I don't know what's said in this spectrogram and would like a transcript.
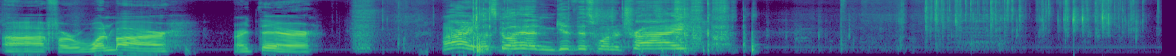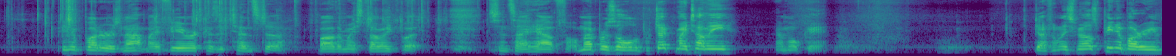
uh, for one bar right there. Alright, let's go ahead and give this one a try. Peanut butter is not my favorite because it tends to bother my stomach, but since I have omeprazole to protect my tummy, I'm okay. Definitely smells peanut buttery.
